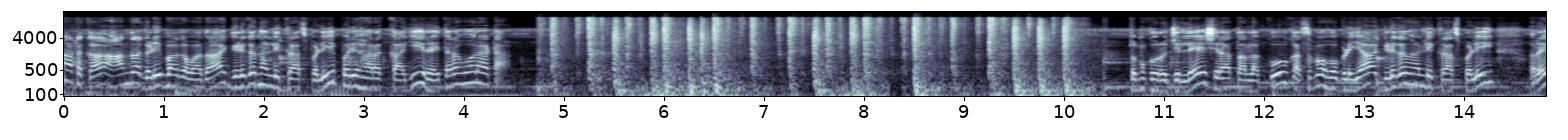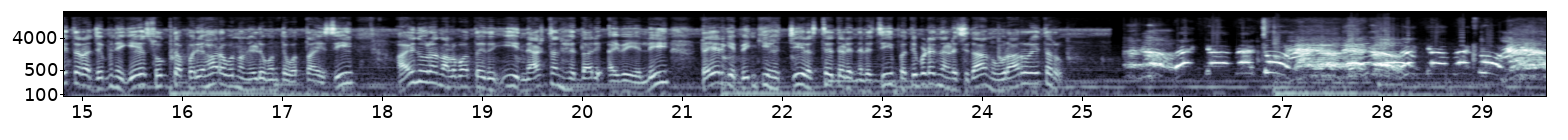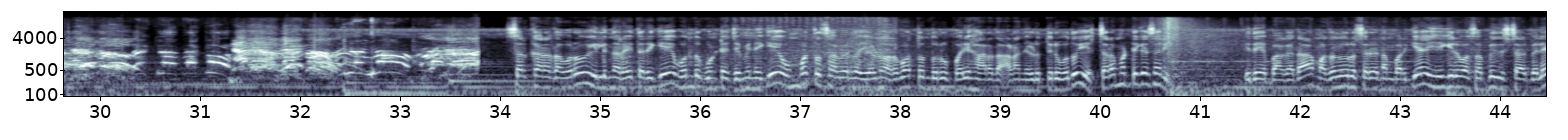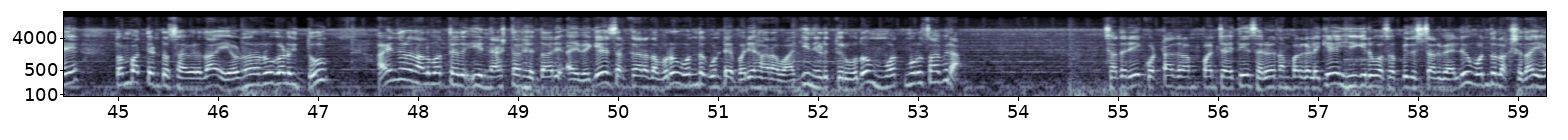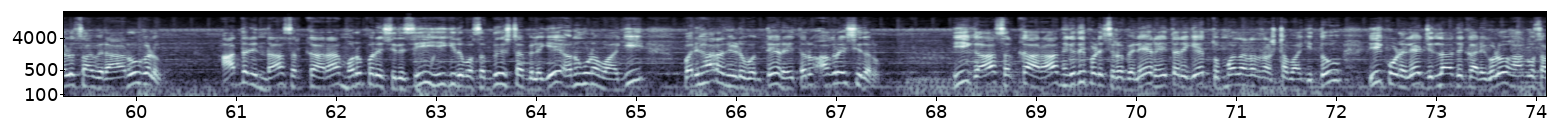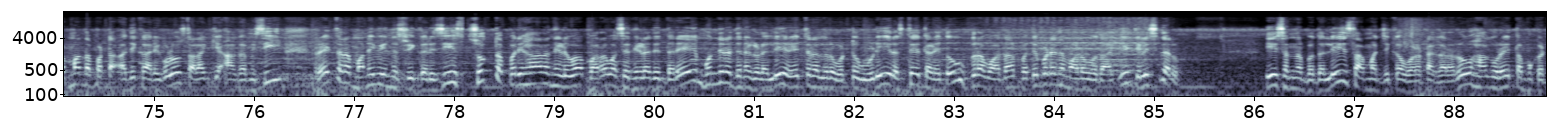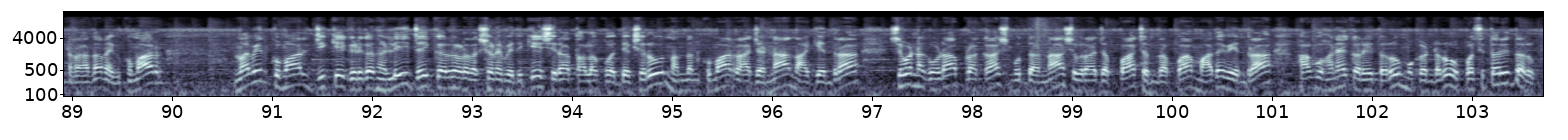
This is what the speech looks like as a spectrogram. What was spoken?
ಕರ್ನಾಟಕ, ಆಂಧ್ರ ಗಡಿಭಾಗವಾದ ಗಿಡಗನಹಳ್ಳಿ ಕ್ರಾಸ್ ಬಳಿ ಪರಿಹಾರಕ್ಕಾಗಿ ರೈತರ ಹೋರಾಟ. ತುಮಕೂರು ಜಿಲ್ಲೆ ಶಿರಾ ತಾಲೂಕು ಕಸಬಾ ಹೋಬಳಿಯ ಗಿಡಗನಹಳ್ಳಿ ಕ್ರಾಸ್ ಬಳಿ ರೈತರ ಜಮೀನಿಗೆ ಸೂಕ್ತ ಪರಿಹಾರವನ್ನು ನೀಡುವಂತೆ ಒತ್ತಾಯಿಸಿ ಐನೂರ ನಲವತ್ತೈದು ಈ ನ್ಯಾಷನಲ್ ಹೆದ್ದಾರಿ ಹೈವೇಯಲ್ಲಿ ಟೈರ್ಗೆ ಬೆಂಕಿ ಹಚ್ಚಿ ರಸ್ತೆ ತಡೆ ನಡೆಸಿ ಪ್ರತಿಭಟನೆ ನಡೆಸಿದ ನೂರಾರು ರೈತರು. ಸರ್ಕಾರದವರು ಇಲ್ಲಿನ ರೈತರಿಗೆ ಒಂದು ಗುಂಟೆ ಜಮೀನಿಗೆ ಒಂಬತ್ತು ಸಾವಿರದ ಏಳ್ನೂರ ಅರವತ್ತೊಂದು ರು ಪರಿಹಾರದ ಹಣ ನೀಡುತ್ತಿರುವುದು ಎಷ್ಟರ ಮಟ್ಟಿಗೆ ಸರಿ. ಇದೇ ಭಾಗದ ಮೊದಲೂರು ಸರ್ವೆ ನಂಬರ್ಗೆ ಈಗಿರುವ ಸಬ್ ರಿಜಿಸ್ಟಾರ್ ಬೆಲೆ ತೊಂಬತ್ತೆಂಟು ಸಾವಿರದ ಏಳ್ನೂರು ರುಗಳು ಇದ್ದು, ಐನೂರ ನಲವತ್ತೈದು ಈ ನ್ಯಾಷನಲ್ ಹೆದ್ದಾರಿ ಹೈವೇಗೆ ಸರ್ಕಾರದವರು ಒಂದು ಗುಂಟೆ ಪರಿಹಾರವಾಗಿ ನೀಡುತ್ತಿರುವುದು ಮೂವತ್ತ್ಮೂರು ಸಾವಿರ. ಸದರಿ ಕೊಟ್ಟ ಗ್ರಾಮ ಪಂಚಾಯಿತಿ ಸರ್ವೆ ನಂಬರ್ಗಳಿಗೆ ಹೀಗಿರುವ ಸಬ್ ರಿಜಿಸ್ಟಾರ್ ವ್ಯಾಲ್ಯೂ ಒಂದು ಲಕ್ಷದ ಏಳು ಸಾವಿರ ರುಗಳು. ಆದ್ದರಿಂದ ಸರ್ಕಾರ ಮರುಪರಿಶೀಲಿಸಿ ಈಗಿರುವ ಸಂಪಿಷ್ಟ ಬೆಲೆಗೆ ಅನುಗುಣವಾಗಿ ಪರಿಹಾರ ನೀಡುವಂತೆ ರೈತರು ಆಗ್ರಹಿಸಿದರು. ಈಗ ಸರ್ಕಾರ ನಿಗದಿಪಡಿಸಿರುವ ಬೆಲೆ ರೈತರಿಗೆ ತುಂಬಲಾರದ ನಷ್ಟವಾಗಿದ್ದು, ಈ ಕೂಡಲೇ ಜಿಲ್ಲಾಧಿಕಾರಿಗಳು ಹಾಗೂ ಸಂಬಂಧಪಟ್ಟ ಅಧಿಕಾರಿಗಳು ಸ್ಥಳಕ್ಕೆ ಆಗಮಿಸಿ ರೈತರ ಮನವಿಯನ್ನು ಸ್ವೀಕರಿಸಿ ಸೂಕ್ತ ಪರಿಹಾರ ನೀಡುವ ಭರವಸೆ ನೀಡದಿದ್ದರೆ ಮುಂದಿನ ದಿನಗಳಲ್ಲಿ ರೈತರೆಲ್ಲರೂ ಒಟ್ಟುಗೂಡಿ ರಸ್ತೆ ತಡೆದು ಉಗ್ರವಾದ ಪ್ರತಿಭಟನೆ ಮಾಡುವುದಾಗಿ ತಿಳಿಸಿದರು. ಈ ಸಂದರ್ಭದಲ್ಲಿ ಸಾಮಾಜಿಕ ಹೋರಾಟಗಾರರು ಹಾಗೂ ರೈತ ಮುಖಂಡರಾದ ರವಿಕುಮಾರ್ ನವೀನ್ ಕುಮಾರ್ ಜಿ ಕೆ ಗಿಡಗನಹಳ್ಳಿ, ಜೈ ಕರ್ನಾಟಕ ರಕ್ಷಣಾ ವೇದಿಕೆ, ಶಿರಾ ತಾಲೂಕು ಅಧ್ಯಕ್ಷರು ನಂದನ್ ಕುಮಾರ್, ರಾಜಣ್ಣ, ನಾಗೇಂದ್ರ, ಶಿವಣ್ಣಗೌಡ, ಪ್ರಕಾಶ್, ಮುದ್ದಣ್ಣ, ಶಿವರಾಜಪ್ಪ, ಚಂದ್ರಪ್ಪ ಮಾಧವೇಂದ್ರ ಹಾಗೂ ಅನೇಕ ರೈತರು, ಮುಖಂಡರು ಉಪಸ್ಥಿತರಿದ್ದರು.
